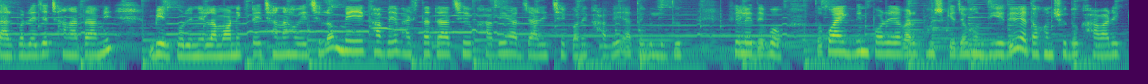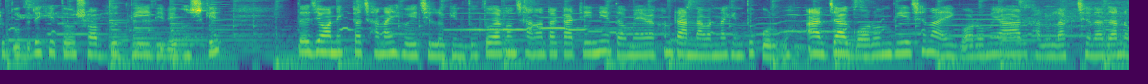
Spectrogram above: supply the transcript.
তারপরে যে ছানাটা আমি বের করে নিলাম, অনেকটাই ছানা হয়েছিল। মেয়ে খাবে, ভাস্তাটা আছে খাবে, আর যার ইচ্ছে করে খাবে, এতগুলি দুধ ফেলে দেব। তো কয়েকদিন পরে আবার ঘুষকে যখন দিয়ে দেবে, তখন শুধু খাবার একটু দুধ রেখে তো সব দুধ দিয়েই দেবে ঘুষকে। তো যে অনেকটা ছানাই হয়েছিল কিন্তু। তো এখন ছানাটা কাটিয়ে নিয়ে তো আমি এখন রান্না বান্না কিন্তু করব। আর যা গরম দিয়েছে না, এই গরমে আর ভালো লাগছে না, জানো?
